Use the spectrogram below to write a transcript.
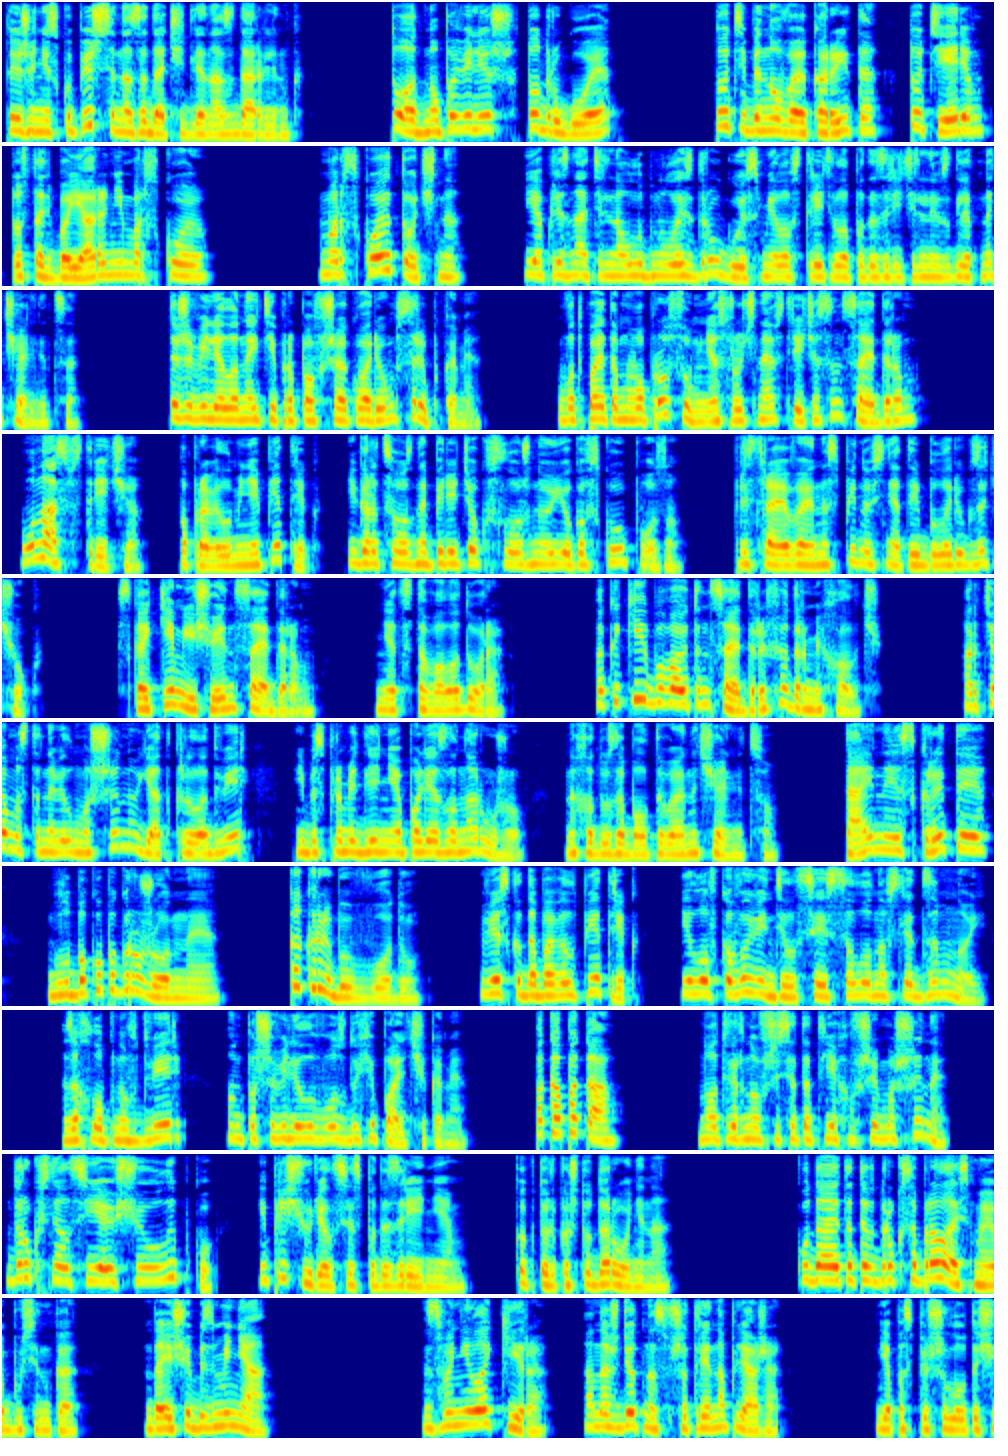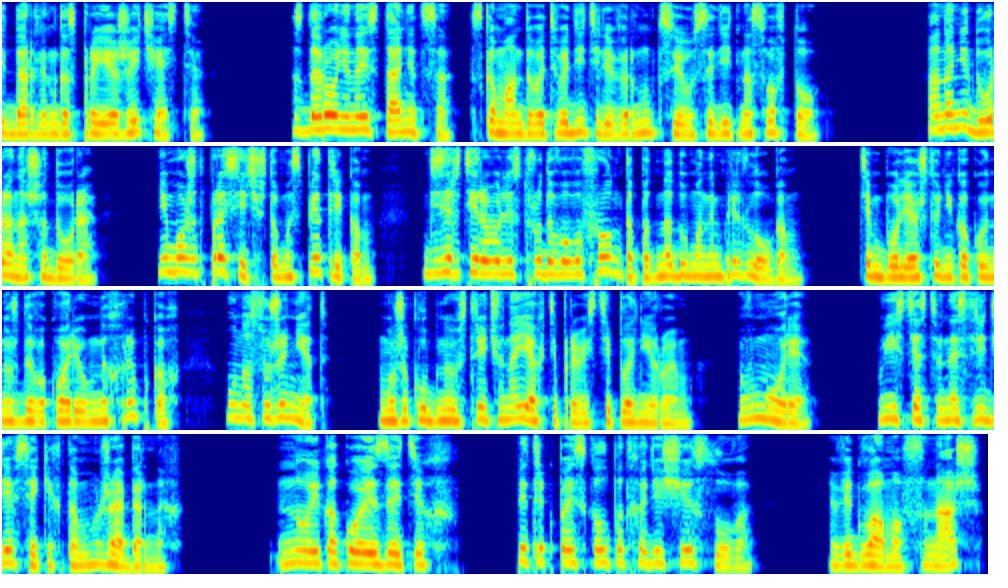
«Ты же не скупишься на задачи для нас, Дарлинг? То одно повелишь, то другое. То тебе новая корыта, то терем, то стать боярыней морскую». «Морское точно». Я признательно улыбнулась другу и смело встретила подозрительный взгляд начальницы. «Ты же велела найти пропавший аквариум с рыбками. Вот по этому вопросу у меня срочная встреча с инсайдером». «У нас встреча», – поправил меня Петрик и грациозно перетек в сложную йоговскую позу, пристраивая на спину снятый было рюкзачок. «С каким еще инсайдером?» – не отставала Дора. «А какие бывают инсайдеры, Федор Михайлович?» Артем остановил машину, я открыла дверь и без промедления полезла наружу, на ходу забалтывая начальницу. Тайные, скрытые, глубоко погруженные. Как рыбы в воду. Веско добавил Петрик и ловко вывинтился из салона вслед за мной. Захлопнув дверь, он пошевелил в воздухе пальчиками. «Пока-пока!» Но, отвернувшись от отъехавшей машины, вдруг снял сияющую улыбку и прищурился с подозрением, как только что Доронина. «Куда это ты вдруг собралась, моя бусинка? Да еще без меня!» Звонила Кира. Она ждет нас в шатре на пляже. Я поспешила утащить Дарлинга с проезжей части. С Дорониной станется скомандовать водителя вернуться и усадить нас в авто. Она не дура наша Дора. И может просить, что мы с Петриком дезертировали с трудового фронта под надуманным предлогом. Тем более, что никакой нужды в аквариумных рыбках у нас уже нет. Мы же клубную встречу на яхте провести планируем. В море. В естественной среде всяких там жаберных. Ну и какой из этих... Петрик поискал подходящее слово. «Вигвамов наш?»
